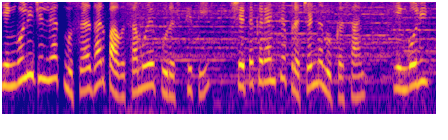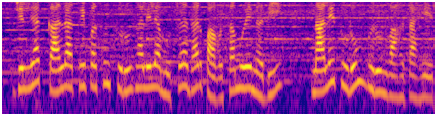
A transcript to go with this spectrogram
हिंगोली जिल्ह्यात मुसळधार पावसामुळे पूरस्थिती शेतकऱ्यांचे प्रचंड नुकसान. हिंगोली जिल्ह्यात काल रात्रीपासून सुरू झालेल्या मुसळधार पावसामुळे नदी नाले तुडुंब भरून वाहत आहेत.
